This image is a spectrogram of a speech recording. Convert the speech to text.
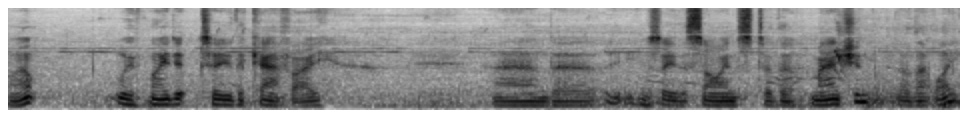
Well, we've made it to the cafe, and uh, you can see the signs to the mansion that way,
